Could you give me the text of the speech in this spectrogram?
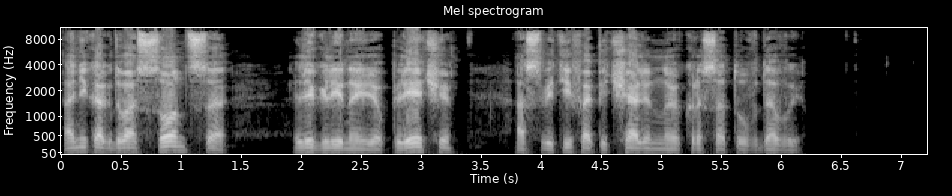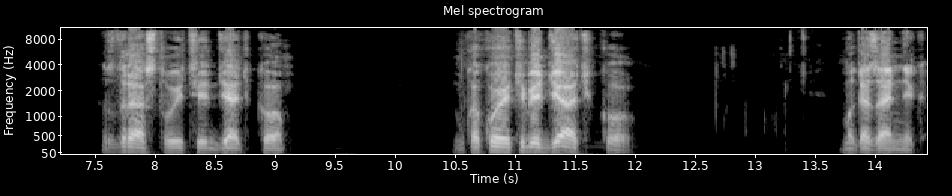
Они как два солнца легли на ее плечи, осветив опечаленную красоту вдовы. Здравствуйте, дядько. Ну какой я тебе дядько? Магазинник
